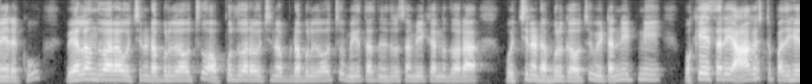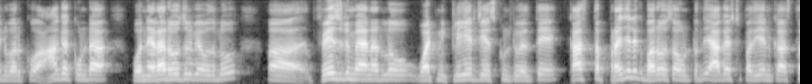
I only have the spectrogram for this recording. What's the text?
మేరకు వేలం ద్వారా వచ్చిన డబ్బులు కావచ్చు అప్పుల ద్వారా వచ్చిన డబ్బులు కావచ్చు మిగతా నిధుల సమీకరణ ద్వారా వచ్చిన డబ్బులు కావచ్చు వీటన్నిటిని ఒకేసారి ఆగస్టు పదిహేను వరకు ఆగకుండా ఓ నెల రోజుల వ్యవధిలో ఫేజ్డ్ మేనర్లో వాటిని క్లియర్ చేసుకుంటూ వెళ్తే కాస్త ప్రజలకు భరోసా ఉంటుంది. ఆగస్టు పదిహేను కాస్త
